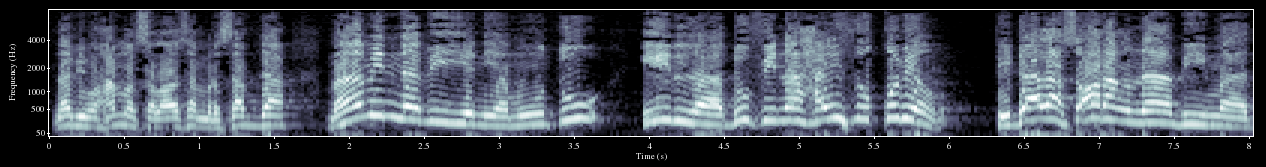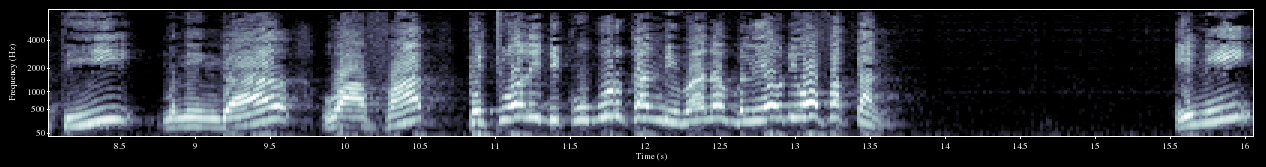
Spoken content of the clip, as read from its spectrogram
Nabi Muhammad SAW bersabda, "Ma min nabiyyin yamutu illa dufina haitsu qubil." Tidaklah seorang nabi mati, meninggal, wafat, kecuali dikuburkan di mana beliau diwafatkan. Ini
